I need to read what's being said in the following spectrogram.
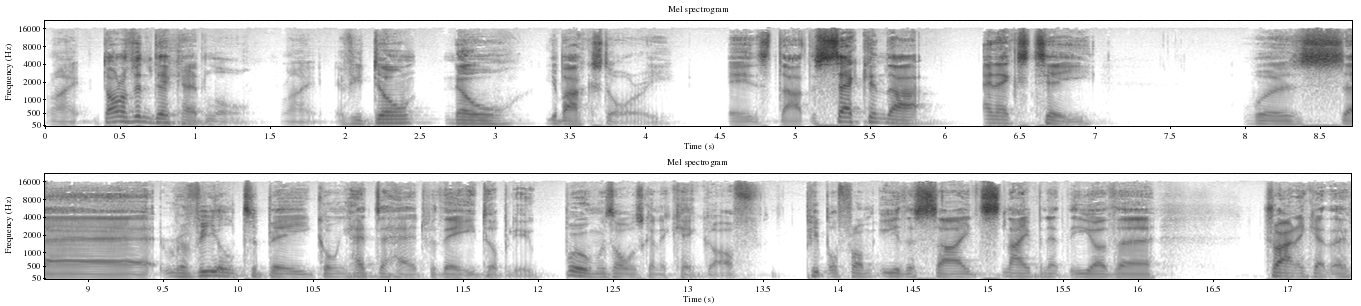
Right. Donovan Dickhead Law, right. If you don't know your backstory, is that the second that NXT was uh, revealed to be going head to head with AEW, boom, was always going to kick off. People from either side sniping at the other, trying to get their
